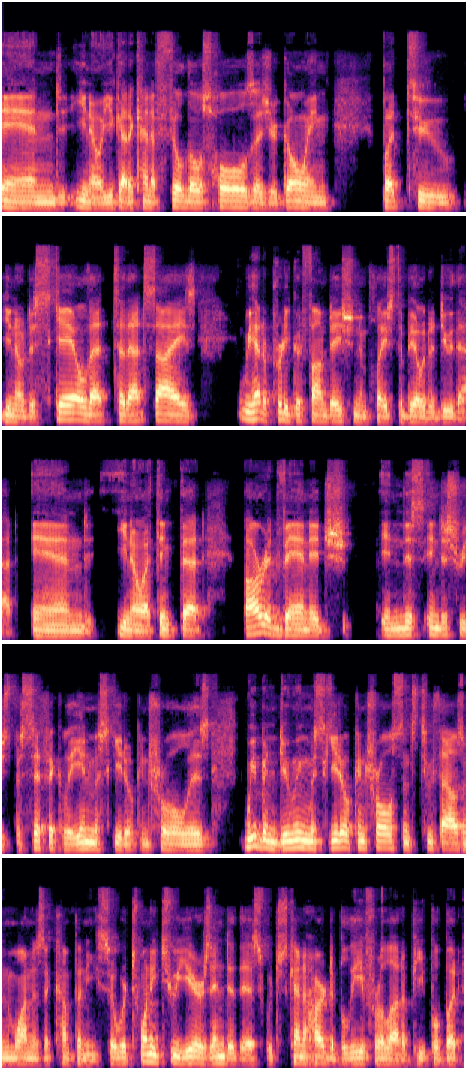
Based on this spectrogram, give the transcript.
and, you know, you got to kind of fill those holes as you're going. But to, you know, to scale that to that size, we had a pretty good foundation in place to be able to do that. And, you know, I think that our advantage in this industry specifically in mosquito control is we've been doing mosquito control since 2001 as a company. So we're 22 years into this, which is kind of hard to believe for a lot of people. But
